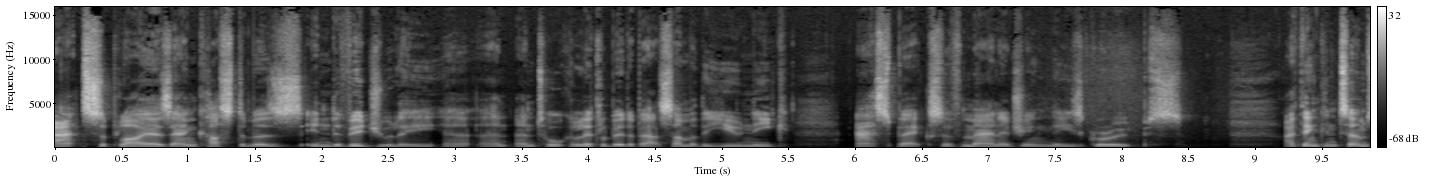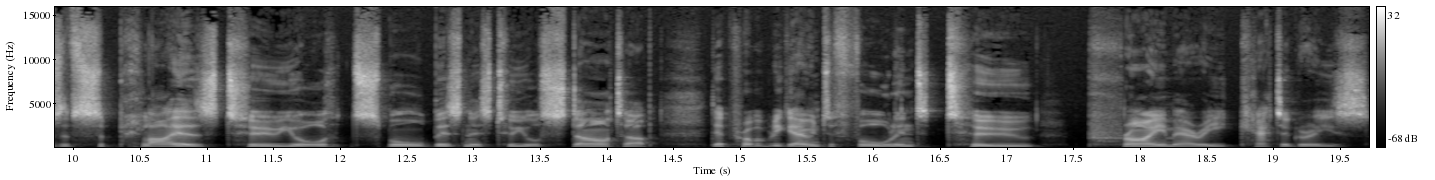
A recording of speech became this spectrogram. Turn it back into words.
at suppliers and customers individually uh, and, and talk a little bit about some of the unique aspects of managing these groups. I think, in terms of suppliers to your small business, to your startup, they're probably going to fall into two primary categories.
